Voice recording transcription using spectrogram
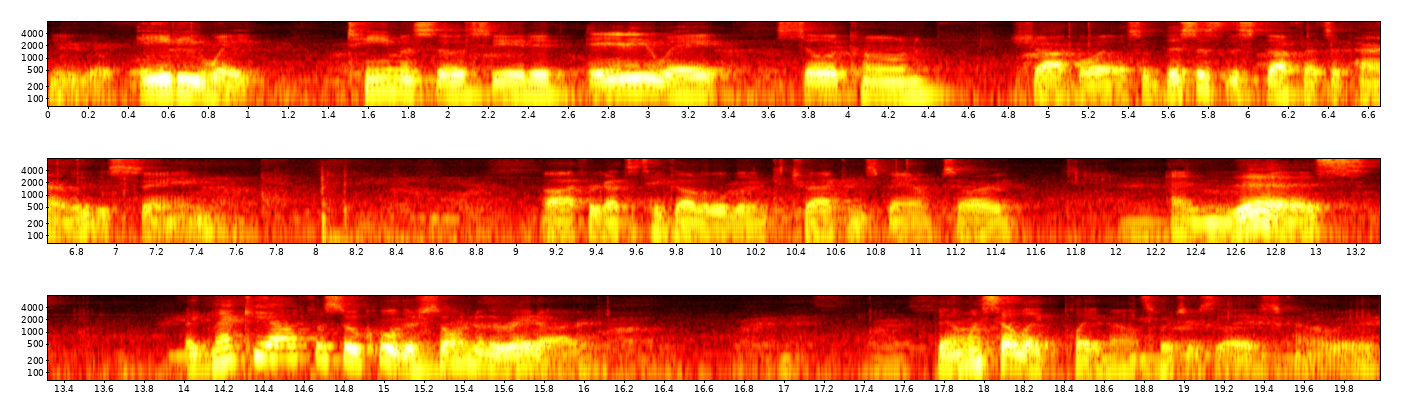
Here you go. 80 weight. Team associated 80 weight silicone shock oil. So this is the stuff that's apparently the same. Oh, I forgot to take out of the link tracking spam. Sorry. And this, like Metkey Alpha, is so cool. They're so under the radar. They only sell like plate mount switches though. It's kind of weird.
